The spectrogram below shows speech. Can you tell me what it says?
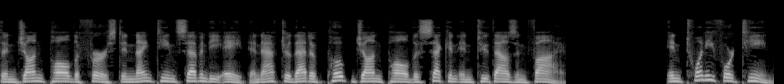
and John Paul I in 1978 and after that of Pope John Paul II in 2005. In 2014,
